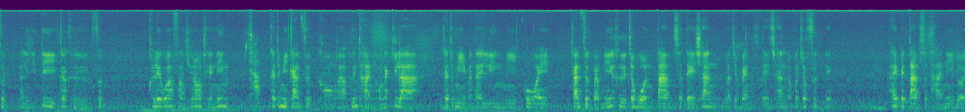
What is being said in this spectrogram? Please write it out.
ฝึก agility ก็คือฝึกเขาเรียกว่า functional training ครับก็จะมีการฝึกของอาพื้นฐานของนักกีฬา ก็จะมีบันไดลิง มีกลวย การฝึกแบบนี้ก็คือจะวนตาม station เราจะแบ่ง station เราก็จะฝึกเด็ก ให้ไปตามสถานีโดย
